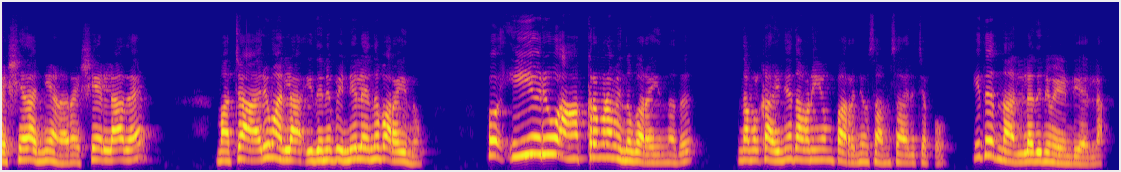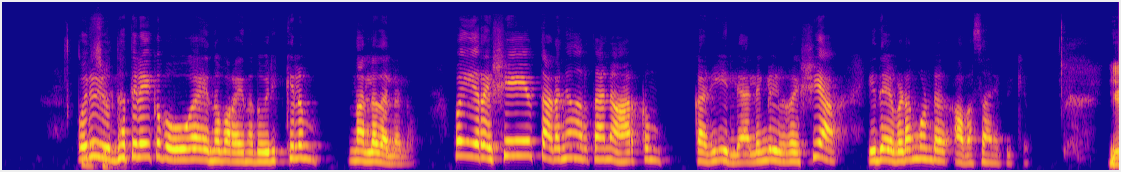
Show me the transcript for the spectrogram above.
റഷ്യ തന്നെയാണ്. റഷ്യ അല്ലാതെ മറ്റാരുമല്ല ഇതിന് പിന്നിൽ എന്ന് പറയുന്നു. അപ്പോൾ ഈ ഒരു ആക്രമണം എന്ന് പറയുന്നത് നമ്മൾ കഴിഞ്ഞ തവണയും പറഞ്ഞു സംസാരിച്ചപ്പോൾ ഇത് നല്ലതിന് വേണ്ടിയല്ല. ഒരു യുദ്ധത്തിലേക്ക് പോവുക എന്ന് പറയുന്നത് ഒരിക്കലും നല്ലതല്ലല്ലോ. അപ്പോൾ ഈ റഷ്യയെ തടഞ്ഞു നിർത്താൻ ആർക്കും കഴിയില്ല. അല്ലെങ്കിൽ റഷ്യ ഇത് എവിടം കൊണ്ട് അവസാനിപ്പിക്കും? ഈ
